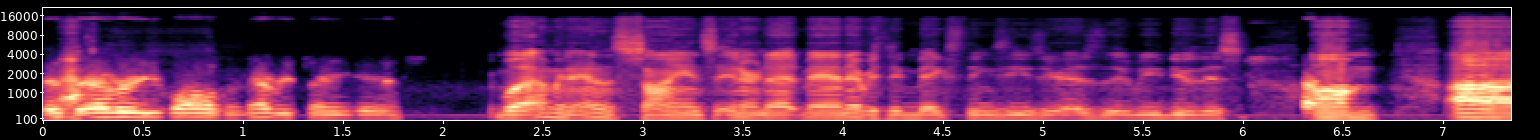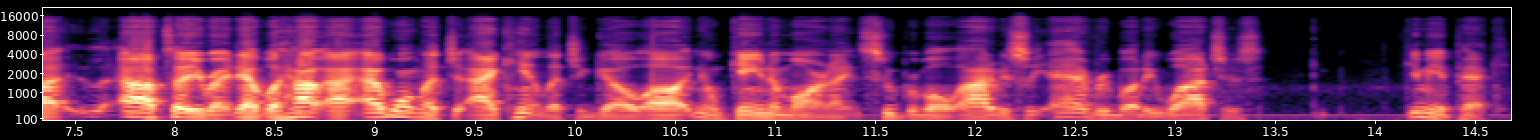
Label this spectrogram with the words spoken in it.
it's ever evolving. Everything is. Well, I mean, and science, internet, man, everything makes things easier as we do this. Um, uh, I'll tell you right now, but how I, I, won't let you, I can't let you go. Uh, you know, game tomorrow night, Super Bowl. Obviously, everybody watches. Give me a pick.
